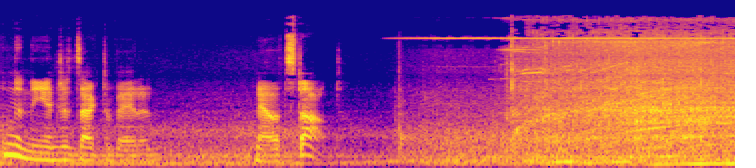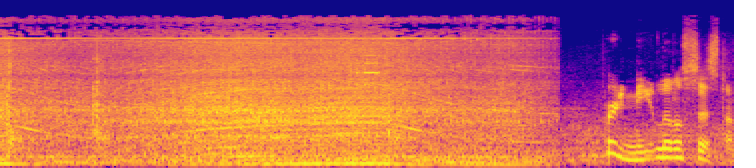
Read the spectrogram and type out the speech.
And then the engine's activated. Now it's stopped. Pretty neat little system.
